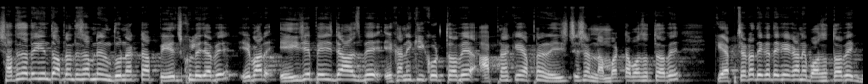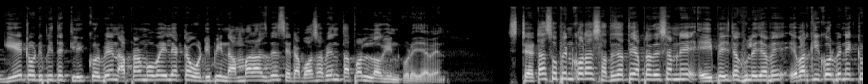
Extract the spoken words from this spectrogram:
সাথে সাথে কিন্তু আপনাদের সামনে নতুন একটা পেজ খুলে যাবে। এবার এই যে পেজটা আসবে, এখানে কি করতে হবে? আপনাকে আপনার রেজিস্ট্রেশন নাম্বারটা বসাতে হবে। ক্যাপচাটা দেখে দেখে এখানে বসাতে হবে। গেট ওটিপিতে ক্লিক করবেন। আপনার মোবাইলে একটা ওটিপি নাম্বার আসবে, সেটা বসাবেন, তারপর লগ করে যাবেন। স্ট্যাটাস ওপেন করার সাথে সাথে আপনাদের সামনে এই পেজটা খুলে যাবে। এবার কি করবেন? একটু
